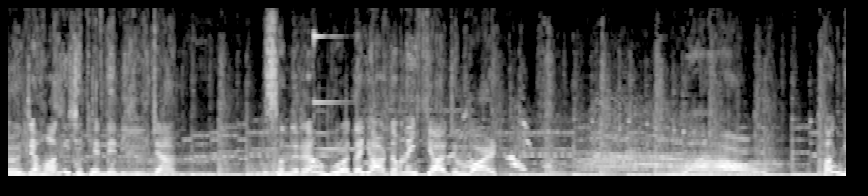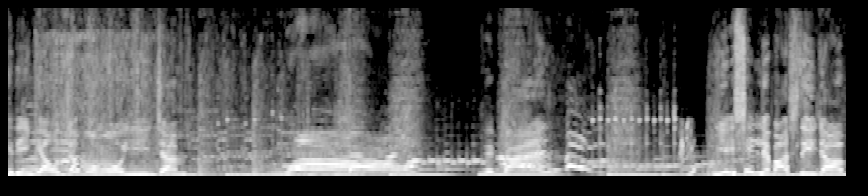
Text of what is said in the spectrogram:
Önce hangi şekerleri yiyeceğim? Sanırım burada yardımına ihtiyacım var. Wow. Hangi rengi alacağım onu o yiyeceğim. Wow. Ve ben yeşille başlayacağım.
